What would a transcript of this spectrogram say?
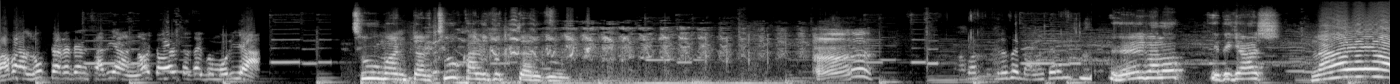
বাবা লোকটারে দেন সারিয়া নয়তো হয়তো থাকবে মরিয়া। ছু মান্টার ছু কালী কুত্তার গু এই বালক এদিকে আস। না বাবা।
